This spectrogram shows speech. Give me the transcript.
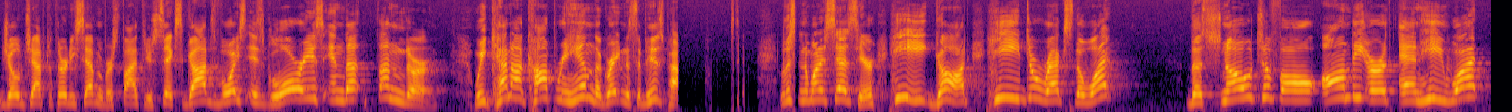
Job chapter 37, verse 5 through 6. God's voice is glorious in the thunder. We cannot comprehend the greatness of his power. Listen to what it says here. He, God, he directs the what? The snow to fall on the earth, and he what?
